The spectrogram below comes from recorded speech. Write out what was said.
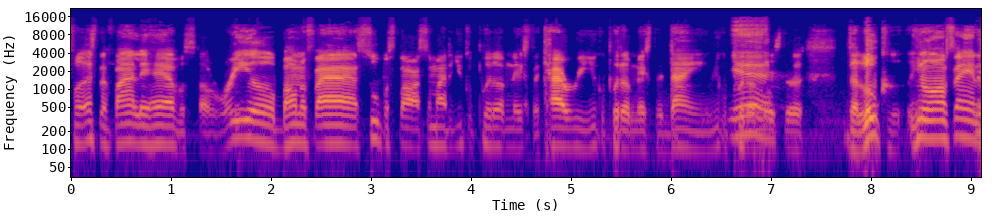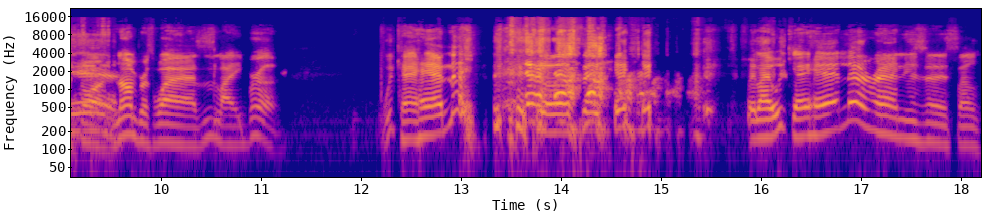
for us to finally have a, a real bona fide superstar, somebody you could put up next to Kyrie, you could put up next to Dame, you could put Yeah. up next to the Luka. You know what I'm saying? As far as numbers wise, it's like, bruh, we can't have nothing. you know what I'm saying? but like we can't have nothing around this. uh, So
